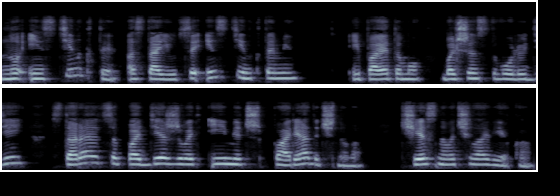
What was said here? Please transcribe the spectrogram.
но инстинкты остаются инстинктами, и поэтому большинство людей стараются поддерживать имидж порядочного, честного человека.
